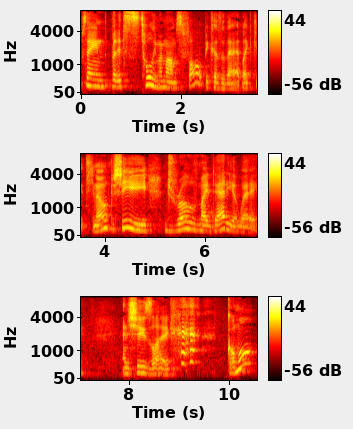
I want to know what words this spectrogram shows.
saying, but it's totally my mom's fault because of that. Like, you know, because she drove my daddy away. And she's like, ¿cómo?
